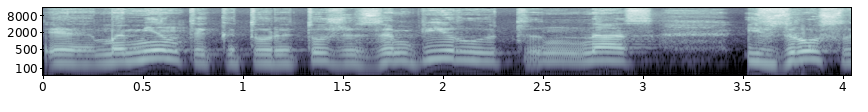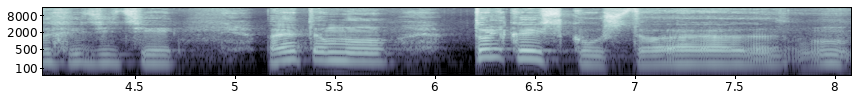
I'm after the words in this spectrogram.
э, моменты, которые тоже зомбируют нас, и взрослых, и детей. Поэтому только искусство. Э,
